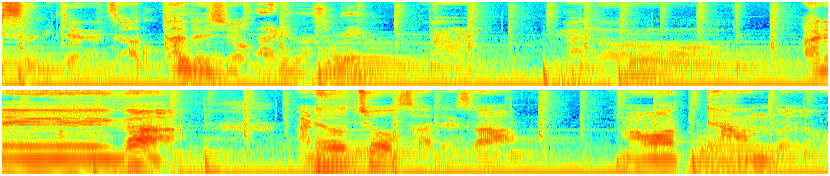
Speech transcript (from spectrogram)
数みたいなやつあったでしょ、ありますね。うん、あのあれがあれの調査でさ回ってはんのよ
